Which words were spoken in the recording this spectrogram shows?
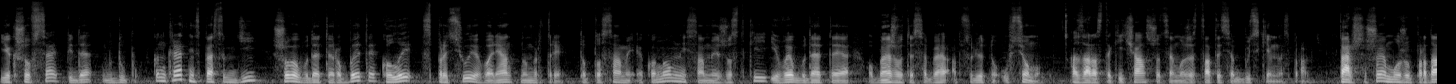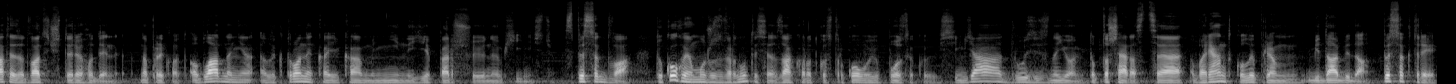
якщо все піде в дупу. Конкретний список дій, що ви будете робити, коли спрацює варіант номер 3 тобто самий економний, самий жорсткий, і ви будете обмежувати себе абсолютно у всьому. А зараз такий час, що це може статися будь-ким насправді. Перше, що я можу продати за 24 години, наприклад, обладнання, електроніка, яка мені не є першою необхідністю. Список 2. До кого я можу звернутися за короткостроковою позикою? Сім'я, друзі, знайомі. Тобто, ще раз, це варіант, коли прям біда-біда. Список 3.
